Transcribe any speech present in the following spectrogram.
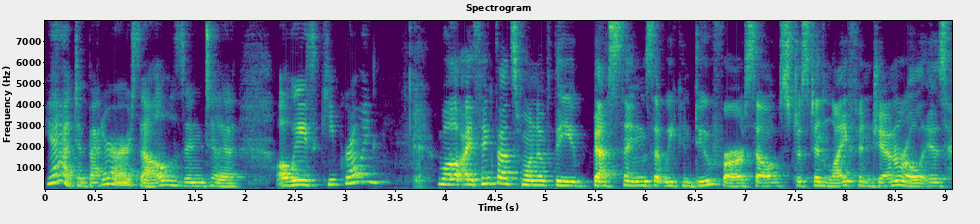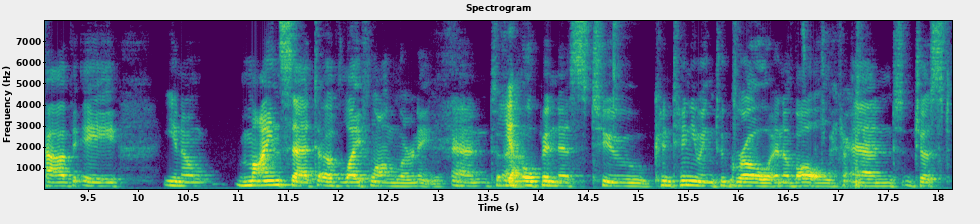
yeah, to better ourselves and to always keep growing. Well, I think that's one of the best things that we can do for ourselves, just in life in general, is have a, you know, mindset of lifelong learning and yeah. an openness to continuing to grow and evolve and just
